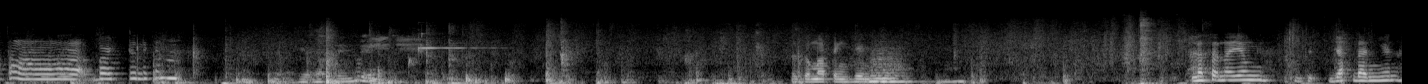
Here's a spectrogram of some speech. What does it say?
ata? Bart, talaga na. Hirap din mo eh. Dumating din. Nasaan na yung Jack Daniel?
